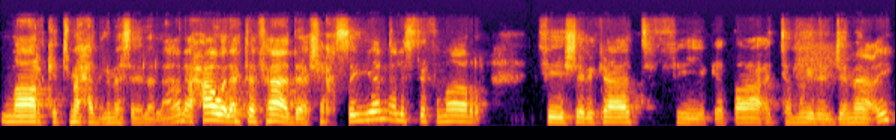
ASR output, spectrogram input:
ماركت ما حد لمسه إلى الآن أحاول أتفادى شخصيا الاستثمار في شركات في قطاع التمويل الجماعي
